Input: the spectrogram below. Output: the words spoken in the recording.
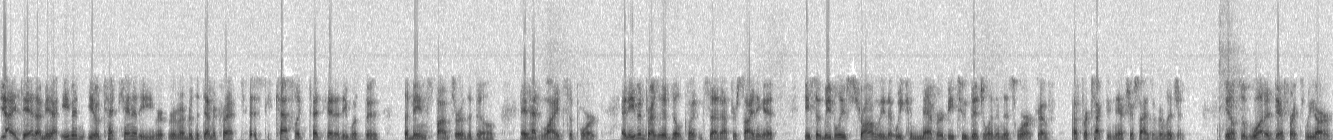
Yeah, it did. I mean, even you know Ted Kennedy. Remember the Democrat Catholic Ted Kennedy was the the main sponsor of the bill. It had wide support, and even President Bill Clinton said after signing it, he said, "We believe strongly that we can never be too vigilant in this work of of protecting the exercise of religion." You know, so what a difference we are.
